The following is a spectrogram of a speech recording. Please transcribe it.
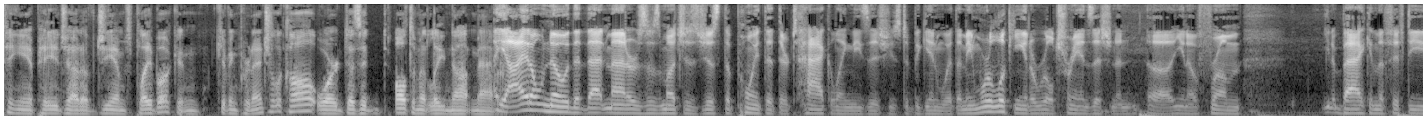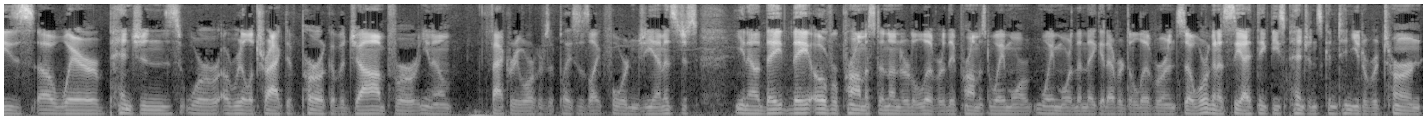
taking a page out of GM's playbook and giving Prudential a call, or does it ultimately not matter? Yeah, I don't know that that matters as much as just the point that they're tackling these issues to begin with. I mean, we're looking at a real transition, and uh, you know, from you know back in the 50s uh, where pensions were a real attractive perk of a job for you know factory workers at places like Ford and GM. It's just you know they they overpromised and underdelivered. They promised way more way more than they could ever deliver, and so we're going to see. I think these pensions continue to return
